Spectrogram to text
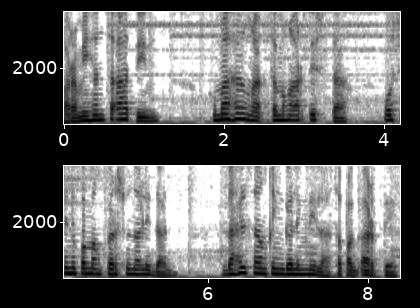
karamihan sa atin humahanga sa mga artista o sino pa mang personalidad dahil sa angking galing nila sa pag-arte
